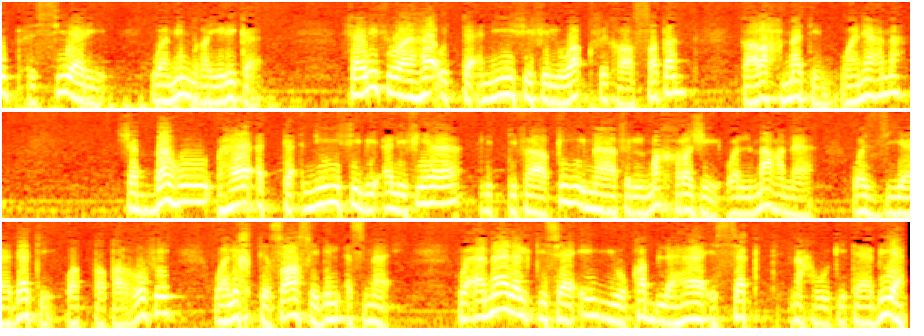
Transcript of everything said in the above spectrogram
قبح السير ومن غيرك. ثالثها هاء التأنيث في الوقف خاصة كرحمة ونعمة. شبهوا هاء التأنيث بألفها لاتفاقهما في المخرج والمعنى والزيادة والتطرف والاختصاص بالأسماء. وأمال الكسائي قبل هاء السكت نحو كتابية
